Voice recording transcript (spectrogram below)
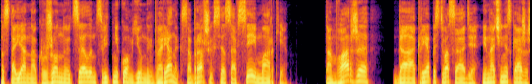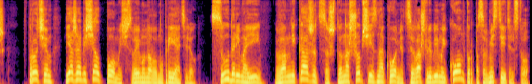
постоянно окруженную целым цветником юных дворянок, собравшихся со всей марки. Тамвар же... Да, крепость в осаде, иначе не скажешь. Впрочем, я же обещал помощь своему новому приятелю. Судари мои, вам не кажется, что наш общий знакомец и ваш любимый комтур по совместительству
